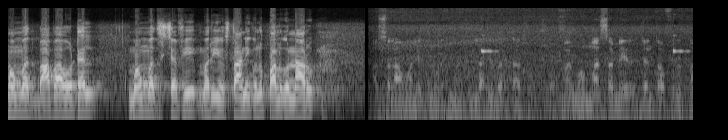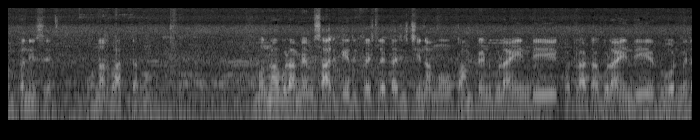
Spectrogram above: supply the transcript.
మొహమ్మద్ బాబా హోటల్ మొహమ్మద్ షఫీ మరియు స్థానికులు పాల్గొన్నారు. అస్సలం वालेकुम वरहमतुल्लाहि मैं मोहम्मद समीर जनता फ्रूट మొన్న కూడా మేము సార్కి రిక్వెస్ట్ లెటర్ ఇచ్చినాము. కాంప్లైంట్ కూడా అయింది కొట్లాట కూడా అయింది. రోడ్ మీద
